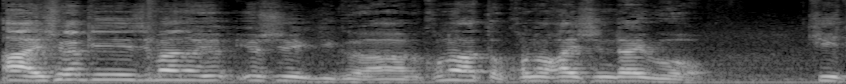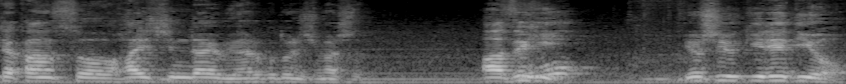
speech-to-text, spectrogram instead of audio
あ石垣島のよ吉行君はあのこの後この配信ライブを聞いた感想配信ライブやることにしました。あぜひ吉行レディオ。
